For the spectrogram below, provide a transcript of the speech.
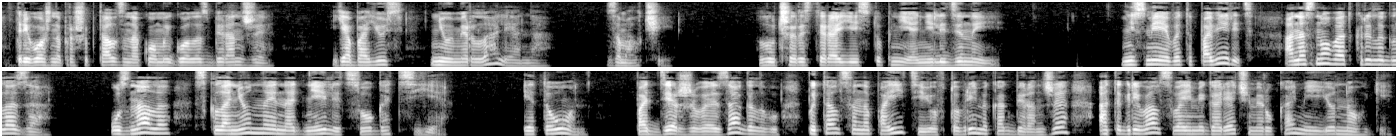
— тревожно прошептал знакомый голос Беранже. Я боюсь, не умерла ли она? Замолчи. Лучше растирай ей ступни, они ледяные. Не смея в это поверить, она снова открыла глаза. Узнала склоненное над ней лицо Готье. Это он, поддерживая за голову, пытался напоить ее, в то время как Беранже отогревал своими горячими руками ее ноги.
